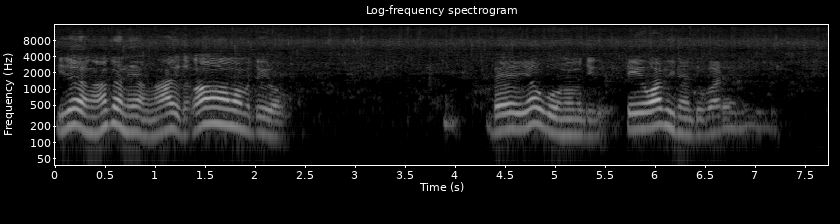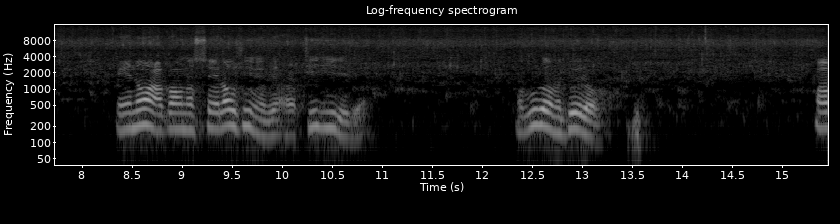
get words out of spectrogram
ဒီကငါးကန်တွေကငါးတွေတော့ကောင်းမှမတွေ့တော့ဘူးဘယ်ရောက်ကုန်တော့မသိဘူးတေဝါပြီနဲ့တူပါတယ်အင်းတော့အကောင်20လောက်ရှိနေဗျအကြီးကြီးတွေဗျအခုတော့မတွေ့တော့ဟော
